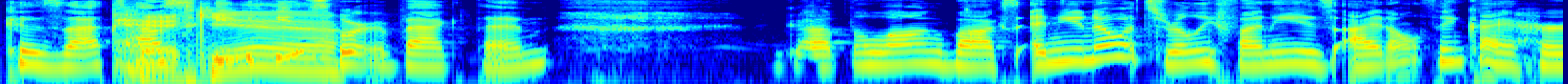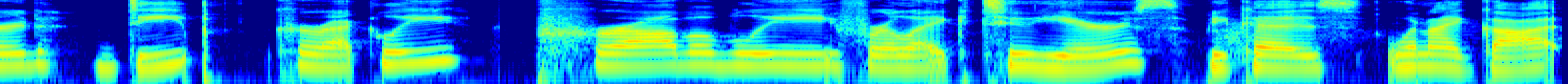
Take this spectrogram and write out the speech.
cuz that's how Heck CDs yeah. were back then. Got the long box. And you know what's really funny is I don't think I heard deep correctly probably for like 2 years because when I got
